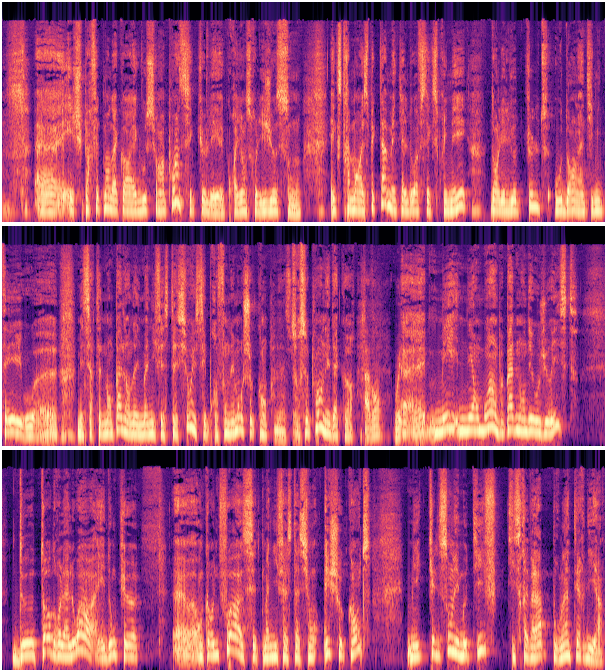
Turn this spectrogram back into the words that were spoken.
Euh, et je suis parfaitement d'accord avec vous sur un point, c'est que les croyances religieuses sont extrêmement respectables, mais qu'elles doivent s'exprimer dans les lieux de culte ou dans l'intimité, ou euh, mais certainement pas dans une manifestation. Et c'est profondément choquant. Sur ce point, on est d'accord. Avant, oui. Euh, mais néanmoins, on ne peut pas demander aux juristes de tordre la loi. Et donc, euh, euh, encore une fois, cette manifestation est choquante, mais quels sont les motifs qui seraient valables pour l'interdire?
